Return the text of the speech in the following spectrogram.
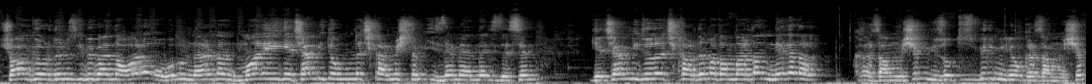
Şu an gördüğünüz gibi ben de hala oğlum nereden Mane'yi geçen videomda çıkarmıştım. İzlemeyenler izlesin. Geçen videoda çıkardığım adamlardan ne kadar kazanmışım? 131 milyon kazanmışım.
